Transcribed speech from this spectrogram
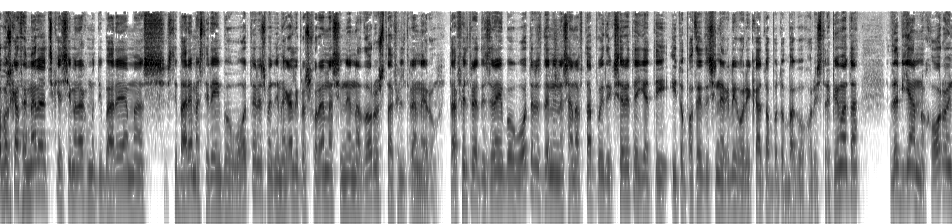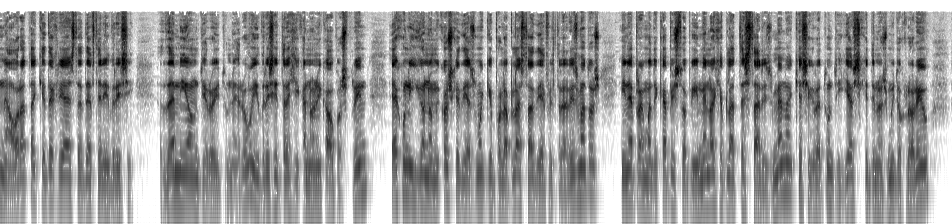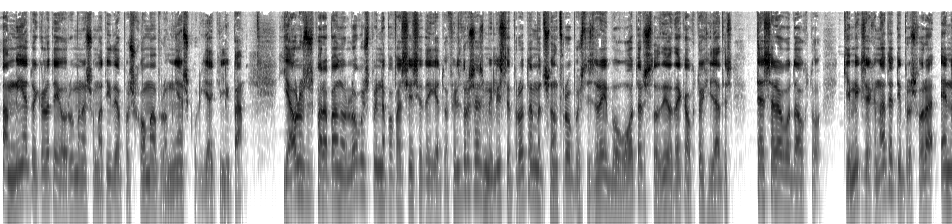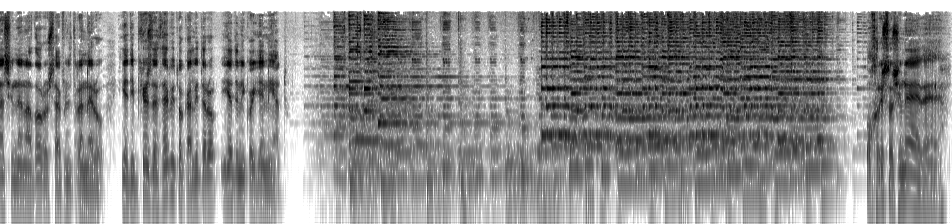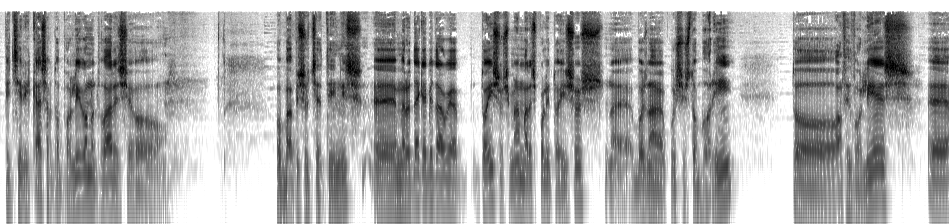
Όπως κάθε μέρα, έτσι και σήμερα έχουμε την παρέα μας, στην παρέα μας τη Rainbow Waters με τη μεγάλη προσφορά ένα συνένα δώρο στα φίλτρα νερού. Τα φίλτρα της Rainbow Waters δεν είναι σαν αυτά που ήδη ξέρετε, γιατί η τοποθέτηση είναι γρήγορη κάτω από τον πάγκο χωρίς τρεπήματα, δεν πιάνουν χώρο, είναι αόρατα και δεν χρειάζεται δεύτερη βρύση. Δεν μειώνουν τη ροή του νερού, η βρύση τρέχει κανονικά όπως πριν, έχουν υγειονομικό σχεδιασμό και πολλαπλά στάδια φιλτραρίσματος, είναι πραγματικά πιστοποιημένα, όχι απλά τεσταρισμένα και συγκρατούν τη γεύση και την οσμή του χλωρίου, αμύατο και όλα τα αιωρούμενα σωματίδια όπως χώμα, βρωμιά, σκουριά κλπ. Για όλους τους παραπάνω λόγους, πριν αποφασίσετε για το φίλτρο σας, μιλήστε πρώτα με τους ανθρώπους της Rainbow Water στο 210 Και μην ξεχνάτε την προσφορά ένα είναι ένα δώρο στα φίλτρα νερού. Γιατί ποιος δεν θέλει το καλύτερο για την οικογένειά του. Ο Χρήστος είναι ε, πιτσιρικάς από το πολύγωνο, του άρεσε ο, ο Μπάπης ο Τσετίνης. Ε, με ρωτάει κάποια τραγούδια, το ίσως σήμερα, μου αρέσει πολύ το ίσως, ε, μπορείς να ακούσεις το μπορεί, το αμφιβολίες, ε,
